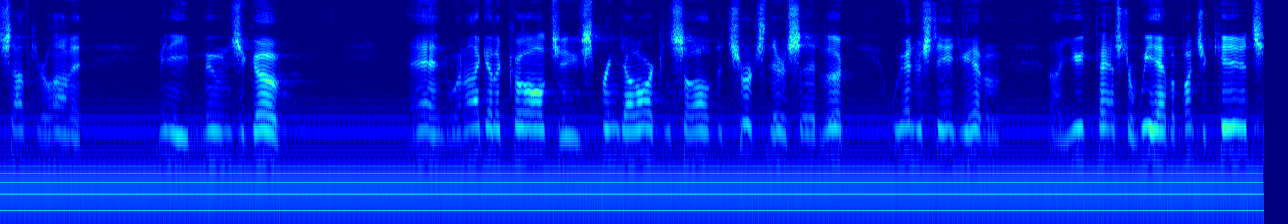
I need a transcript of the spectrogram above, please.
South Carolina many moons ago. And when I got a call to Springdale, Arkansas, the church there said, Look, we understand you have a youth pastor. We have a bunch of kids.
